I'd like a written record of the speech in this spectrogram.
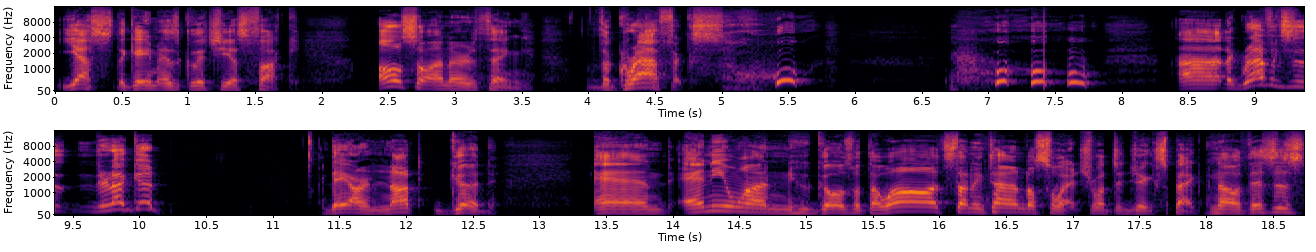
Yes, the game is glitchy as fuck. Also, another thing, the graphics. Uh, the graphics, they're not good. They are not good. And anyone who goes with the, well, it's stunning time on the Nintendo Switch, what did you expect? No, this is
